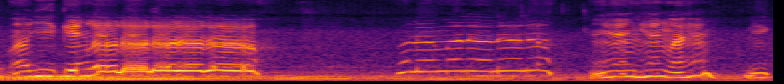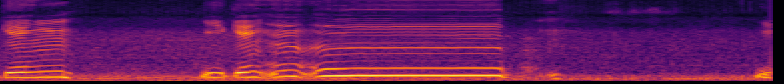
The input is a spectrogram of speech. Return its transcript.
บ เก่งเร็วเร็วเร็วเร็วเร็วมาเร็วมาเร็วเร็วเร็วแห้งแห้งหลายแห้งยีเก่งยีเก่งเออเออยี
